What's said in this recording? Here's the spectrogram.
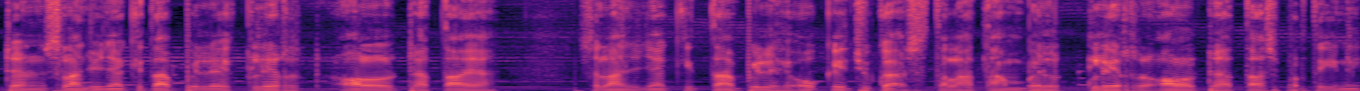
Dan selanjutnya kita pilih clear all data ya selanjutnya kita pilih OK juga setelah tampil clear all data seperti ini.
